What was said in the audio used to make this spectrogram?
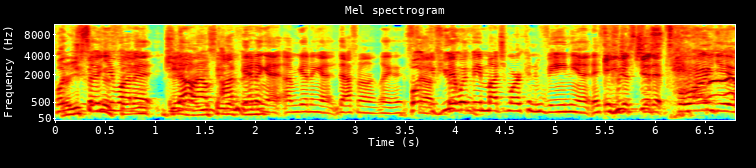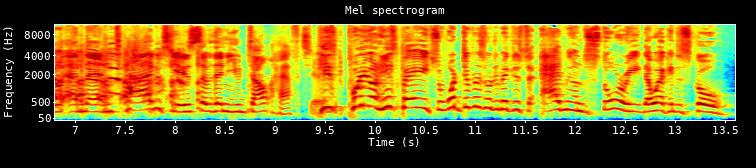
But Are you you- So you want theme? to? No, I'm, I'm getting it. I'm getting it definitely. But so if you- it would be much more convenient if, If he he just did it for tagged- you and then tagged you, so then you don't have to. He's putting on his page. So what difference would it make just to add me on the story? That way I can just go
